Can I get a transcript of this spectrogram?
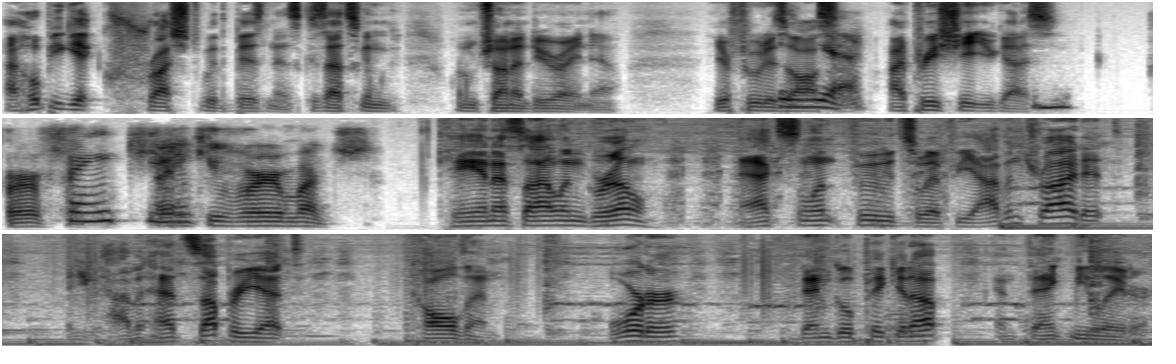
I hope you get crushed with business because that's gonna, what I'm trying to do right now. Your food is awesome. Yeah. I appreciate you guys. Perfect. Thank you. Thank you very much. K&S Island Grill, excellent food. So if you haven't tried it and you haven't had supper yet, call them, order, then go pick it up and thank me later.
